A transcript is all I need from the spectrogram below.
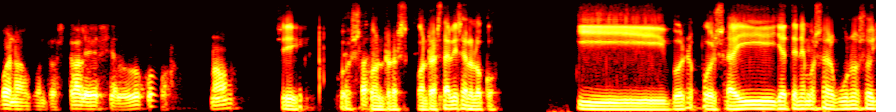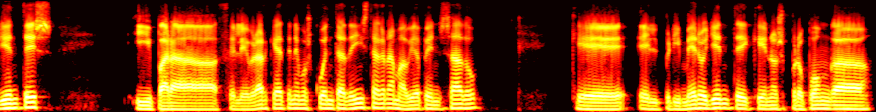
Bueno, con Rastrales y a lo loco, ¿no? Sí, pues con, con Rastrales a lo loco. Y bueno, pues ahí ya tenemos algunos oyentes. Y para celebrar que ya tenemos cuenta de Instagram, había pensado que el primer oyente que nos proponga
